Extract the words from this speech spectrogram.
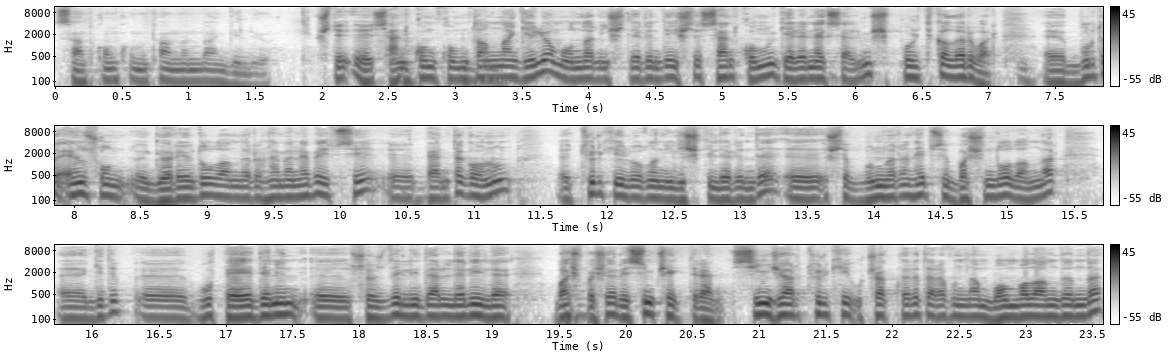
CENTCOM komutanlığından geliyor. İşte e, CENTCOM komutanından geliyor ama onların işlerinde işte CENTCOM'un gelenekselmiş politikaları var. E, burada en son e, görevde olanların hemen hepsi e, Pentagon'un e, Türkiye ile olan ilişkilerinde e, işte bunların hepsi başında olanlar e, gidip e, bu PYD'nin e, sözde liderleriyle baş başa resim çektiren Sincar Türkiye uçakları tarafından bombalandığında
